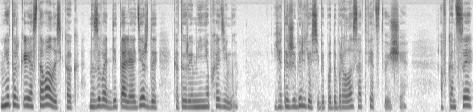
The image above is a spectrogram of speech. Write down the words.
Мне только и оставалось, как называть детали одежды, которые мне необходимы. Я даже белье себе подобрала соответствующее. А в конце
